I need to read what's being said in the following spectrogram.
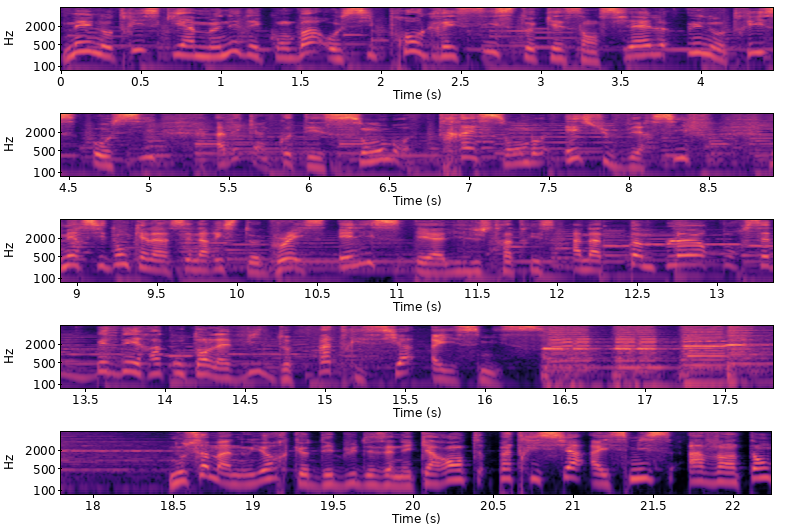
mais une autrice qui a mené des combats aussi progressistes qu'essentiels, une autrice aussi avec un côté sombre, très sombre et subversif. Merci donc à la scénariste Grace Ellis et à l'illustratrice Anna Tumpler pour cette BD racontant la vie de Patricia Highsmith. Nous sommes à New York, début des années 40. Patricia Highsmith a 20 ans.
